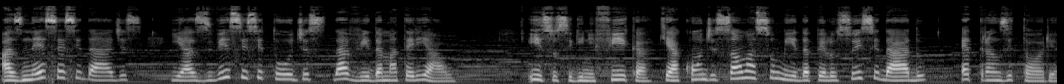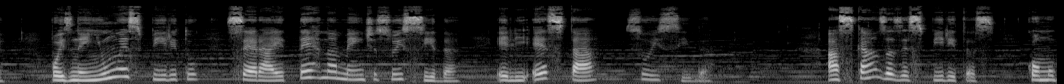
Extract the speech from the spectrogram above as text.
às necessidades e às vicissitudes da vida material. Isso significa que a condição assumida pelo suicidado é transitória, pois nenhum espírito será eternamente suicida, ele está suicida. As casas espíritas, como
